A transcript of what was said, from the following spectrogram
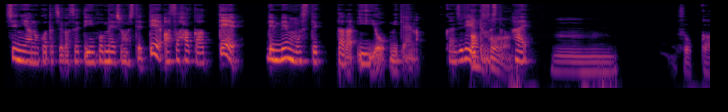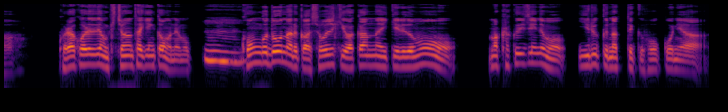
シニアの子たちがそうやってインフォメーションしてて、朝測って、で、メモしてたらいいよ、みたいな感じで言ってました。はい。うーん。そっか。これはこれででも貴重な体験かもね。もううん。今後どうなるかは正直わかんないけれども、まあ確実にでも緩くなっていく方向には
